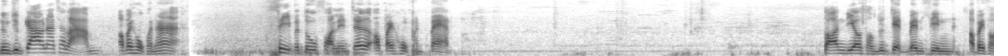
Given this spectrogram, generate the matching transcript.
หนึ่งจุดเก้าหน้าฉลาม เอาไปหกพันห้า สี่ประตูฟอร์เรนเจอร์เอาไปหกพันแปดตอนเดียว 2.7 เบนซิน เอาไป 2,009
